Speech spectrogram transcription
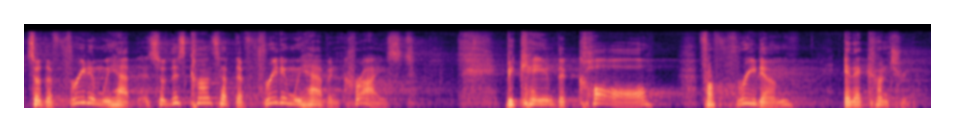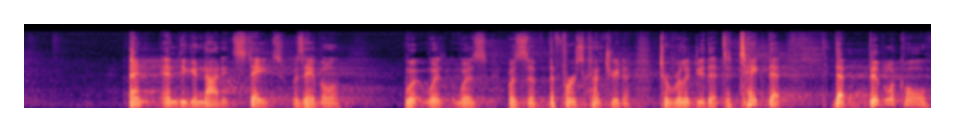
So, the freedom we have, so this concept of freedom we have in Christ became the call for freedom in a country. And, and the United States was able, was, was, was the, the first country to, to really do that, to take that, that biblical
